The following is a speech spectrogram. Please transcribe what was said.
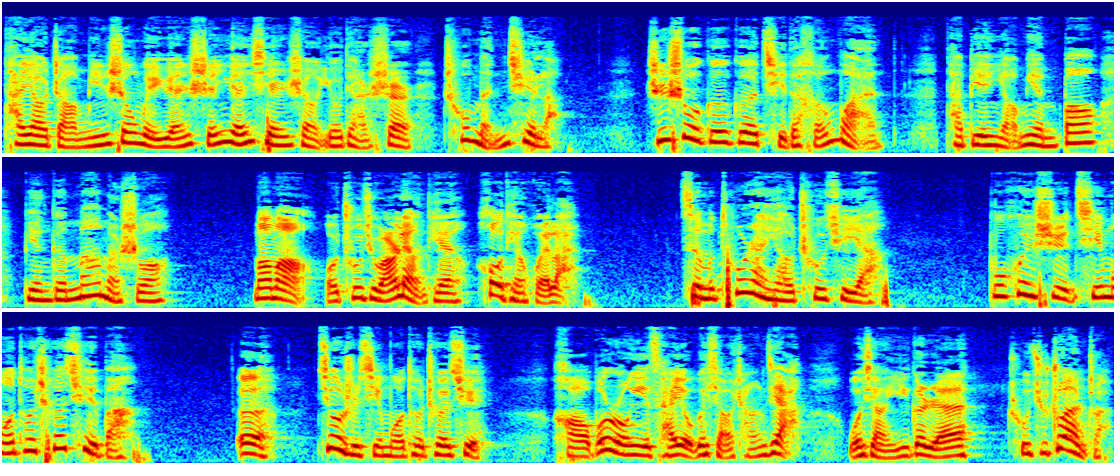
他要找民生委员神原先生有点事儿，出门去了。植树哥哥起得很晚，他边咬面包边跟妈妈说：“妈妈，我出去玩两天，后天回来。”怎么突然要出去呀？不会是骑摩托车去吧？呃，就是骑摩托车去。好不容易才有个小长假，我想一个人出去转转。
